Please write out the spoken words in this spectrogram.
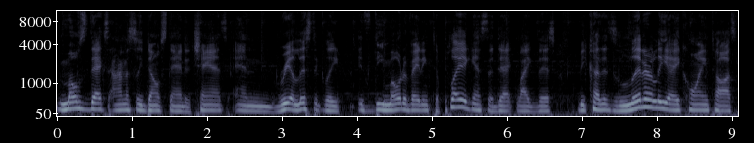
most decks honestly don't stand a chance and realistically it's demotivating to play against a deck like this because it's literally a coin toss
